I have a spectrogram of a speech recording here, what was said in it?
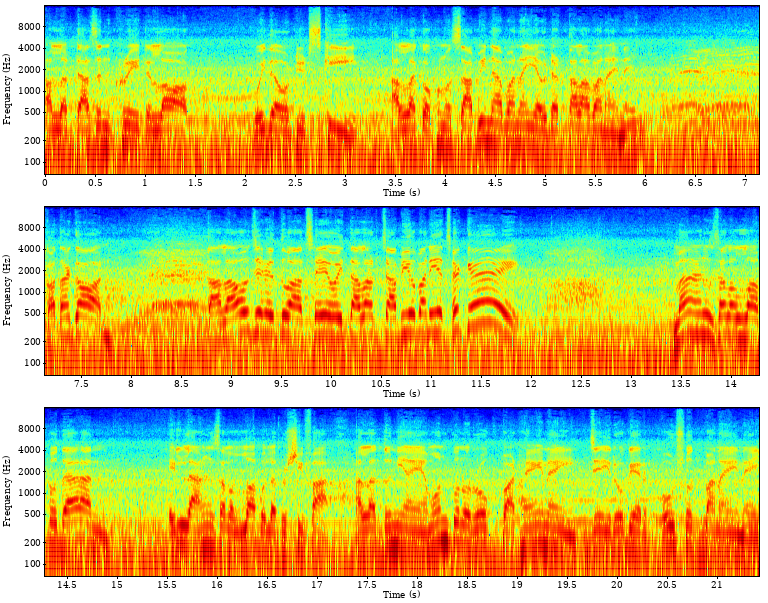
Allah doesn't create a lock without its কি আল্লাহ কখনো চাবি না বানাইয়া ওইটার তালা বানায় নেই। কথা কন। তালাও যেহেতু আছে, ওই তালার চাবিও বানিয়েছে কে? মা আনসালাল্লাহু দান, ইল্লা আনসালাল্লাহু লাহু শিফা। আল্লাহ দুনিয়ায় এমন কোনো রোগ পাঠায় নাই, যেই রোগের ঔষধ বানায় নাই।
